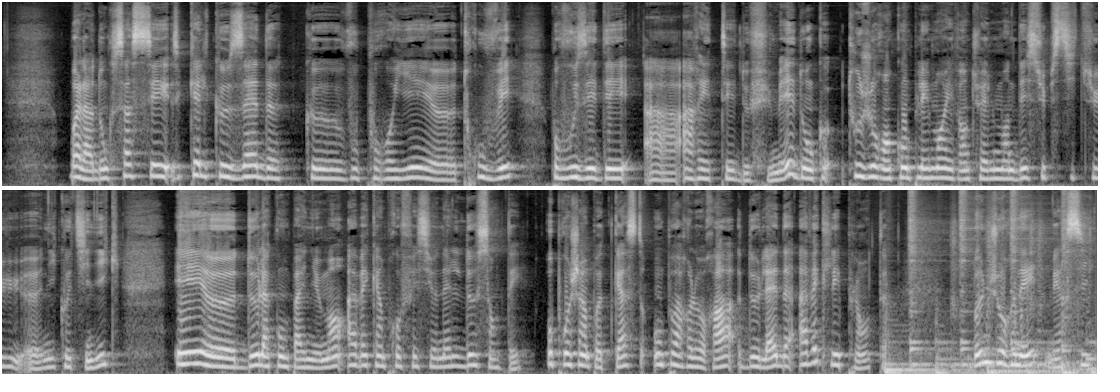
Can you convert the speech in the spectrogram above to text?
Voilà, donc ça c'est quelques aides que vous pourriez euh, trouver pour vous aider à arrêter de fumer. Donc toujours en complément éventuellement des substituts euh, nicotiniques et euh, de l'accompagnement avec un professionnel de santé. Au prochain podcast, on parlera de l'aide avec les plantes. Bonne journée, merci.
